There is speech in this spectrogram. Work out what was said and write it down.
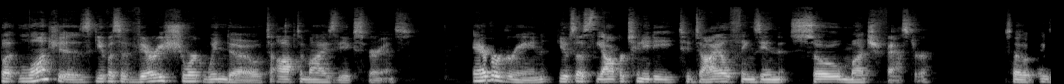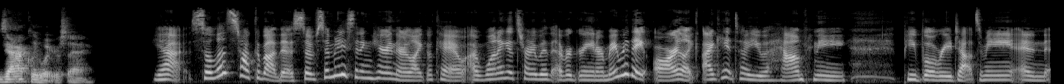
but launches give us a very short window to optimize the experience. Evergreen gives us the opportunity to dial things in so much faster. So, exactly what you're saying. Yeah. So let's talk about this. So if somebody's sitting here and they're like, okay, I, I want to get started with Evergreen, or maybe they are, like, I can't tell you how many people reach out to me and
